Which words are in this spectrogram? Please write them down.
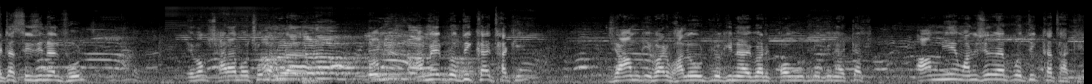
একটা সিজনাল ফুড এবং সারা বছর আমরা আমের প্রতীক্ষায় থাকি যে আম এবার ভালো উঠল কিনা এবার কম উঠল কিনা একটা আম নিয়ে মানুষের প্রতীক্ষা থাকে।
